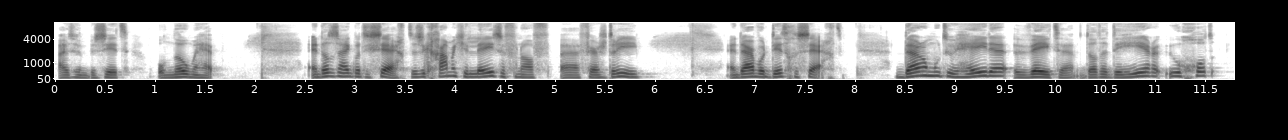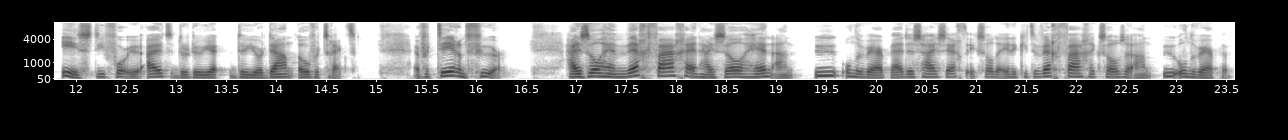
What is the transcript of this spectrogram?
uit hun bezit ontnomen heb. En dat is eigenlijk wat hij zegt. Dus ik ga met je lezen vanaf uh, vers 3. En daar wordt dit gezegd. Daarom moet u heden weten dat het de Heere uw God is die voor u uit door de Jordaan overtrekt. Een verterend vuur. Hij zal hen wegvagen en hij zal hen aan u onderwerpen. Dus hij zegt, ik zal de Enekieten wegvagen, ik zal ze aan u onderwerpen.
